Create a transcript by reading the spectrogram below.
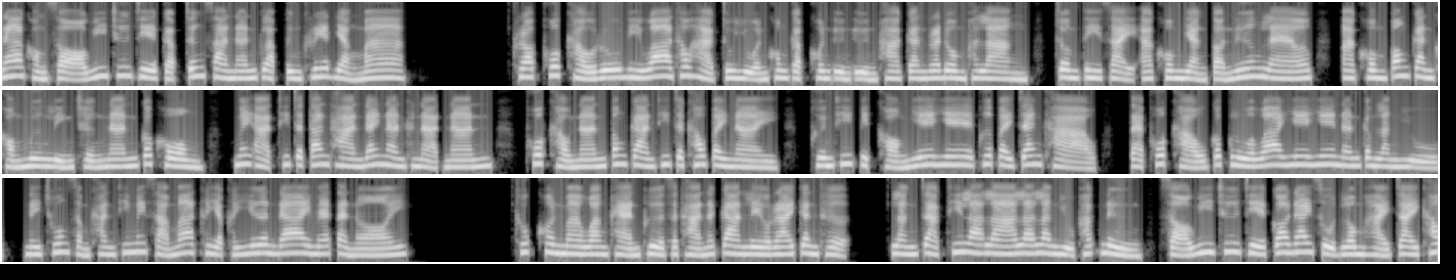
หน้าของสอวี่ชื่อเจียกับเจิ้งซานั้นกลับตึงเครียดอย่างมาก เพราะพวกเขารู้ดีว่าเท่าหากจูหยวนคงกับคนอื่นๆ พากันระดมพลังโจมตีใส่อาคมอย่างต่อเนื่องแล้ว อาคมป้องกันของเมืองหลิงเฉิงนั้นก็คง ไม่อาจที่จะต้านทานได้นานขนาดนั้น พวกเขานั้นต้องการที่จะเข้าไปใน พื้นที่ปิดของเย่เย่เพื่อไปแจ้งข่าว แต่พวกเขาก็กลัวว่าเย่เย่นั้นกำลังอยู่ ในช่วงสำคัญที่ไม่สามารถขยับเขยื้อนได้แม้แต่น้อย ทุกคนมาวางแผนเผื่อสถานการณ์เลวร้ายกันเถอะหลังจากที่ล้าล้าละลังอยู่พักหนึ่ง สอวี่ชื่อเจก็ได้สูดลมหายใจเข้า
